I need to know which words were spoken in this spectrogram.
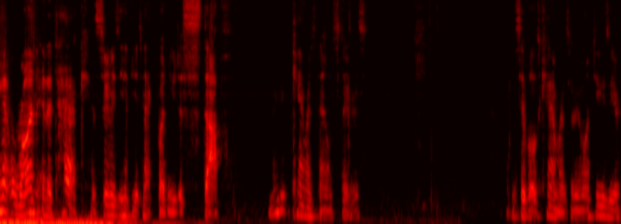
Can't run and attack. As soon as you hit the attack button, you just stop. Maybe the camera's downstairs. Disable those cameras, it'll be much easier.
